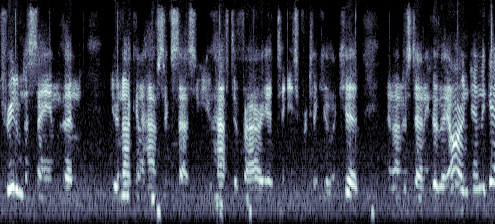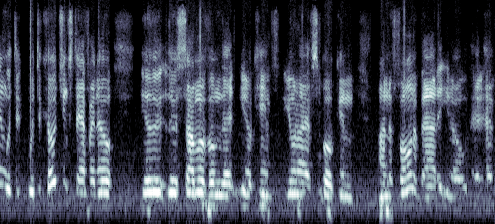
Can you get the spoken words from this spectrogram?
treat them the same, then you're not going to have success. You have to vary it to each particular kid and understanding who they are. And, and again, with the with the coaching staff, I know you know there, there's some of them that you know came. You and I have spoken on the phone about it. You know, have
